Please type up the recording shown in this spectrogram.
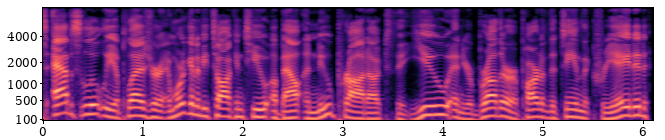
It's absolutely a pleasure. And we're going to be talking to you about a new product that you and your brother are part of the team that created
